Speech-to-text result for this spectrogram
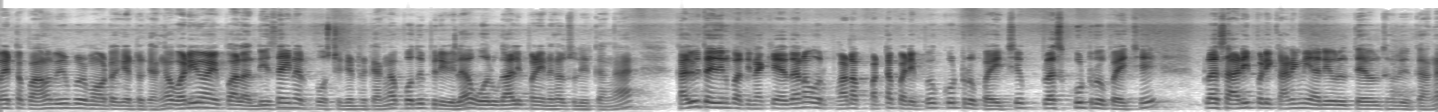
மேட்டப்பாலம் விழுப்புரம் மாவட்டம் கேட்டிருக்காங்க வடிவமைப்பாளர் டிசைனர் போஸ்ட் கேட்டிருக்காங்க பொது பிரிவில் ஒரு காலி பணியிடங்கள் சொல்லியிருக்காங்க. கல்வி தகுதின்னு பார்த்தீங்கன்னாக்கா எதான ஒரு பட பட்டப்படிப்பு கூட்டுறவு பயிற்சி ப்ளஸ் கூட்டுறவு பயிற்சி ப்ளஸ் அடிப்படை கணினி அறிவியல் தேவைன்னு சொல்லியிருக்காங்க.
